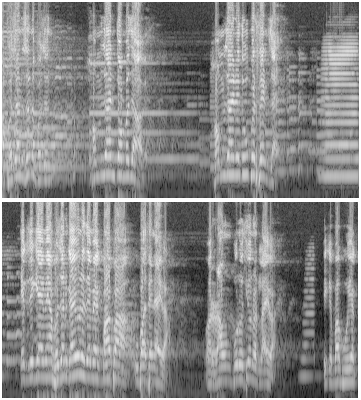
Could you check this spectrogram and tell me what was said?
આ ભજન છે ને ભજન સમજાય ને તો મજા આવે. સમજાય ને તો ઉપર થઈને જાય. એક જગ્યાએ મેં આ ભજન ગાયું ને તેમાં એક બાપા ઊભા થઈને આવ્યા. રાઉન્ડ પૂરો થયો ને એટલે આવ્યા. એ કે, બાપુ, એક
